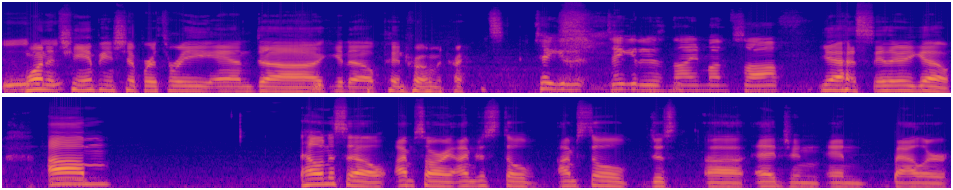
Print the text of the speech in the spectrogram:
won a Mhm. championship or three, and uh, you know, pinned Roman Reigns. taking it taking his nine months off. Yes, there you go. Um, Hell in a Cell. I'm sorry, I'm just still, I'm still just uh, Edge and and Balor.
